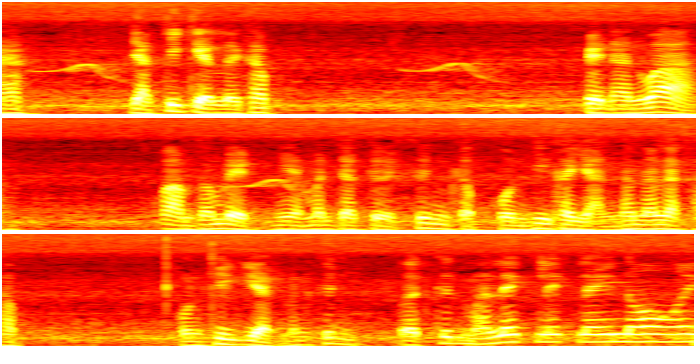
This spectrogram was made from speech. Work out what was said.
นะ อยากขี้เกียจเลยครับ เป็นอันว่าความสำเร็จเนี่ยมันจะเกิดขึ้นกับคนที่ขยันเท่านั้นแหละครับ คนขี้เกียจมันขึ้นเปิดขึ้นมาเล็กๆน้อย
